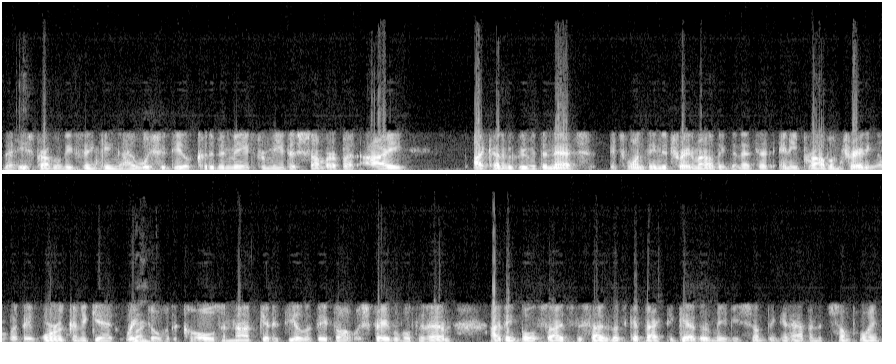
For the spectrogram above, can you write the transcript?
that he's probably thinking, I wish a deal could have been made for me this summer, but I I kind of agree with the Nets. It's one thing to trade him. I don't think the Nets had any problem trading him, but they weren't going to get raked Right. over the coals and not get a deal that they thought was favorable to them. I think both sides decided let's get back together. Maybe something can happen at some point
